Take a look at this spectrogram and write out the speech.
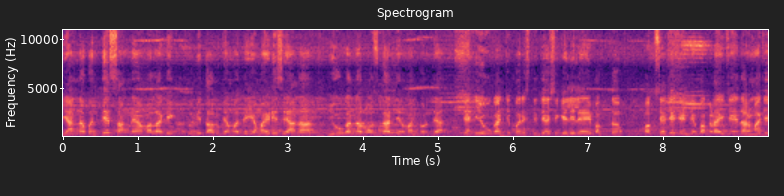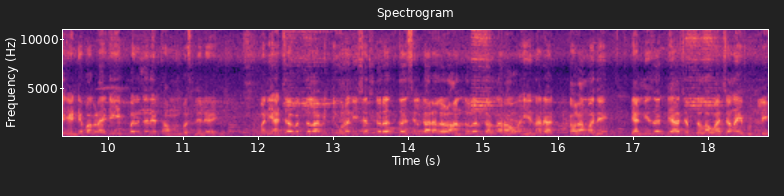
यांना पण तेच सांगणं आहे आम्हाला की तुम्ही तालुक्यामध्ये एम आय डी सी आणा युवकांना रोजगार निर्माण करून द्या. त्यांनी युवकांची परिस्थिती अशी केलेली आहे फक्त पक्षाचे झेंडे पकडायचे धर्माचे झेंडे पकडायचे इथपर्यंत ते थांबून बसलेले आहे. पण याच्याबद्दल आम्ही तीव्र निषेध करत तहसील कार्यालयावर आंदोलन करणार आहोत. येणाऱ्या काळामध्ये त्यांनी जर त्या शब्दाला वाचा नाही फुटली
